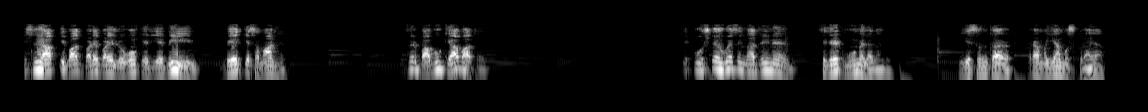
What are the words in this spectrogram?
इसलिए आपकी बात बड़े बड़े लोगों के लिए भी वेद के समान है। फिर बाबू, क्या बात है? ये पूछते हुए सिंहाद्री ने सिगरेट मुँह में लगा ली। ये सुनकर रामैया मुस्कुराया।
